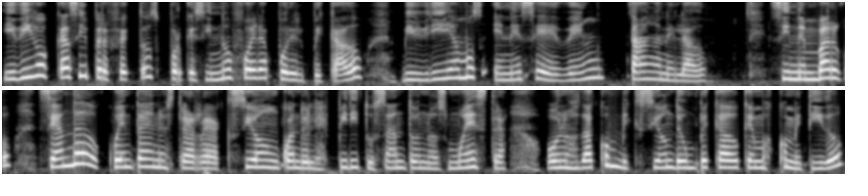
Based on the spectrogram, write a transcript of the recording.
Y digo casi perfectos porque si no fuera por el pecado, viviríamos en ese Edén tan anhelado. Sin embargo, ¿se han dado cuenta de nuestra reacción cuando el Espíritu Santo nos muestra o nos da convicción de un pecado que hemos cometido?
